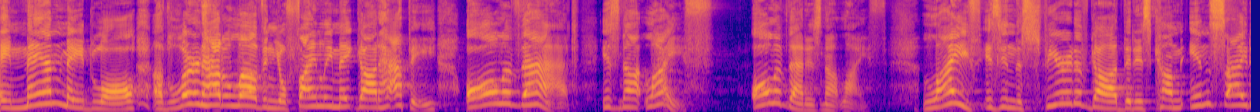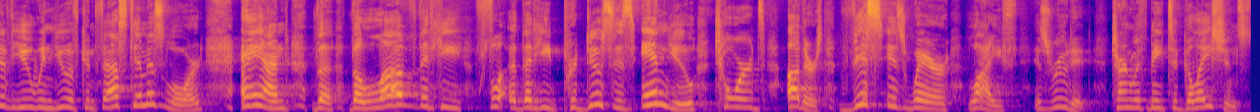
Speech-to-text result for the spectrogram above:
a man made law of learn how to love and you'll finally make God happy, all of that is not life. All of that is not life. Life is in the Spirit of God that has come inside of you when you have confessed Him as Lord, and the, the love that he, that he produces in you towards others. This is where life is rooted. Turn with me to Galatians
